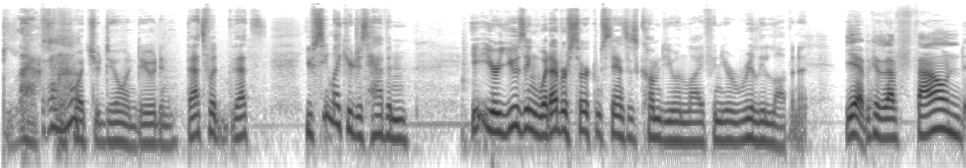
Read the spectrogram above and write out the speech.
blast with uh-huh. what you're doing, dude. And that's what that's. You seem like you're just having. You're using whatever circumstances come to you in life, and you're really loving it. Yeah, because I found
